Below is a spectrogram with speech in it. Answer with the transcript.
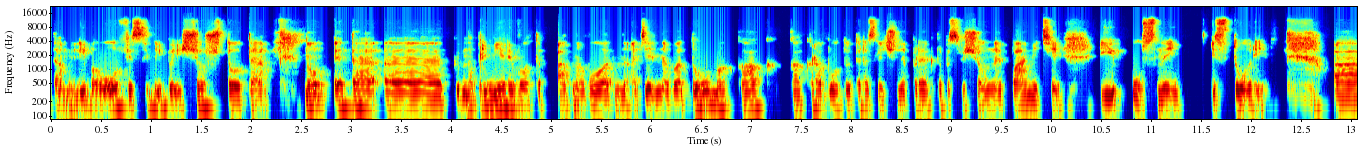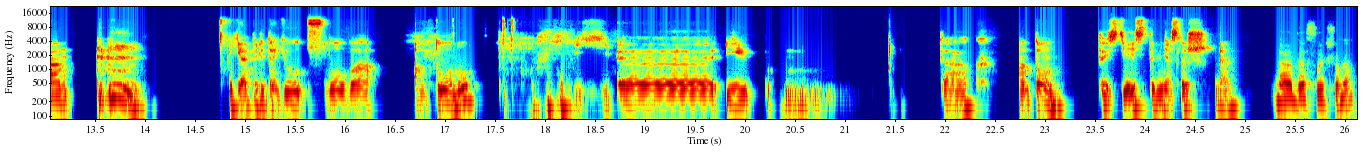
там либо офисы, либо еще что-то. Ну, это э, на примере вот одного отдельного дома, как, как работают различные проекты, посвященные памяти и устной истории. А, я передаю слово Антону. И, э, и так, Антон, ты здесь, ты меня слышишь, да? Да, да, слышу, да.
